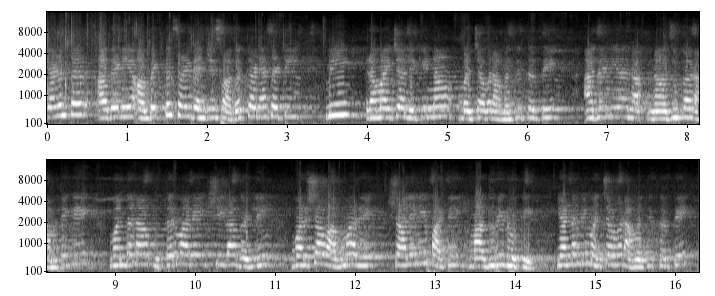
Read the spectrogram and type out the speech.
यानंतर आदरणीय आंबेडकर साहेब यांचे स्वागत करण्यासाठी मी रमाईच्या लेकींना मंचावर आमंत्रित करते. आदरणीय रा- नाजुका रामटेके वंदना पुत्तरमारे शीला गडलिंग वर्षा वाघमारे शालिनी पाटील माधुरी ढोके यांना मी मंचावर आमंत्रित करते.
